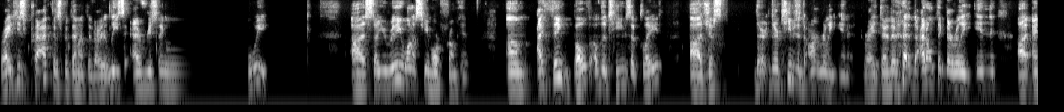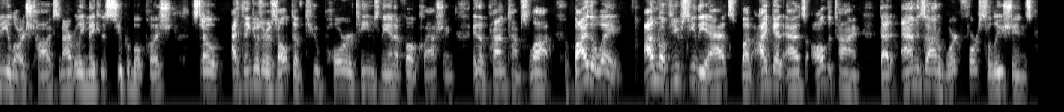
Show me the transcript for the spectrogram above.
right? He's practiced with them at the very least every single week. Uh, so you really want to see more from him. Um, I think both of the teams that played uh, just they're, they're teams that aren't really in it, right? They're, they're I don't think they're really in uh, any large talks. They're not really making a Super Bowl push. So I think it was a result of two poorer teams in the NFL clashing in a primetime slot. By the way, I don't know if you've seen the ads, but I get ads all the time that Amazon Workforce Solutions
